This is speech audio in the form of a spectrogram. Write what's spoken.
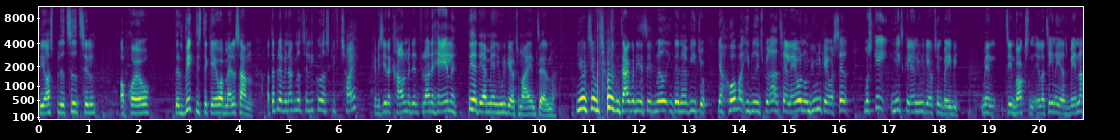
Det er også blevet tid til at prøve den vigtigste gave af dem alle sammen. Og der bliver vi nok nødt til at lige gå ud og skifte tøj. Kan vi sige, der kravle med den flotte hale. Det her det er mere en julegave til mig end til Alma. YouTube, tusind tak fordi I har set med i den her video. Jeg håber, I er blevet inspireret til at lave nogle julegaver selv. Måske I ikke skal lave en julegave til en baby, men til en voksen eller til en af jeres venner.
